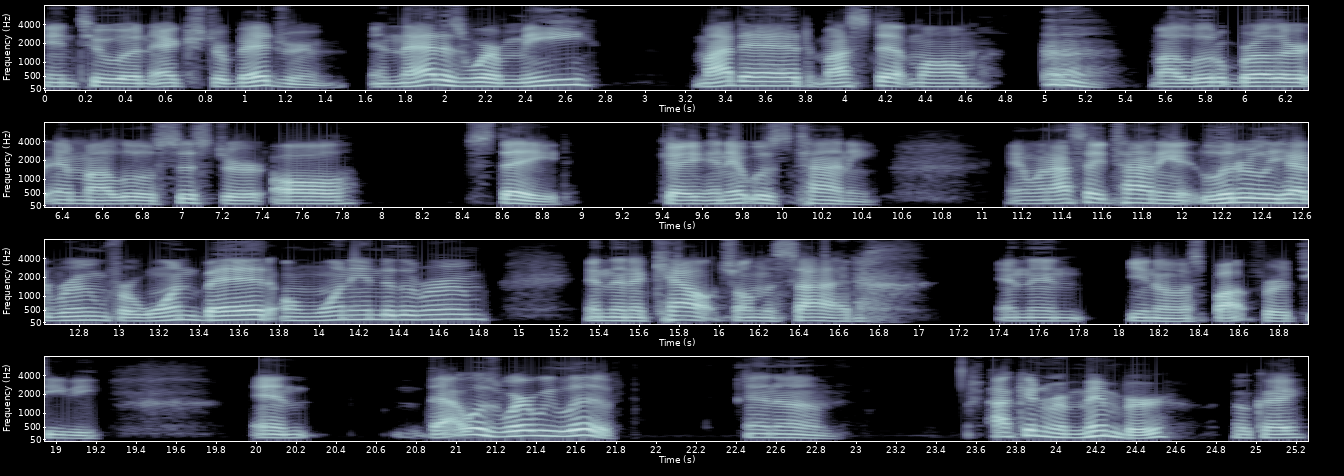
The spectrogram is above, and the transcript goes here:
into an extra bedroom, and that is where me, my dad, my stepmom, my little brother, and my little sister all stayed. Okay, and it was tiny. And when I say tiny, it literally had room for one bed on one end of the room and then a couch on the side and then, you know, a spot for a TV. And that was where we lived. And um I can remember, okay,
